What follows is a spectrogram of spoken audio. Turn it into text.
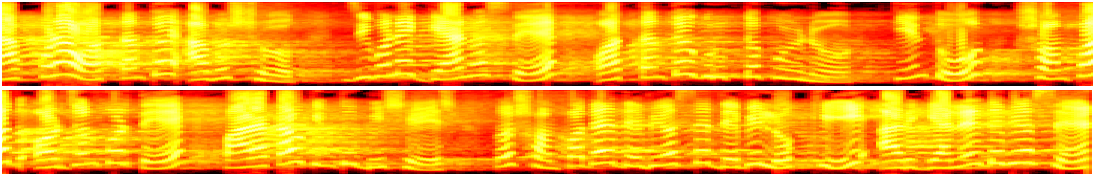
লাভ করা অত্যন্তই আবশ্যক। জীবনে জ্ঞান হচ্ছে অত্যন্তই গুরুত্বপূর্ণ, কিন্তু সম্পদ অর্জন করতে পারাটাও কিন্তু বিশেষ। তো সম্পদের দেবী হচ্ছে দেবী লক্ষ্মী আর জ্ঞানের দেবী হচ্ছেন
